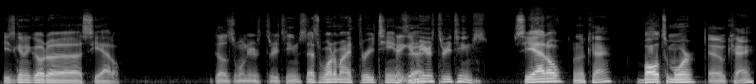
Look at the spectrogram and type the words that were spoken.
He's gonna go to uh, Seattle. those are one of your three teams. That's one of my three teams. Okay, give me your three teams. Seattle, Okay, Baltimore, okay.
